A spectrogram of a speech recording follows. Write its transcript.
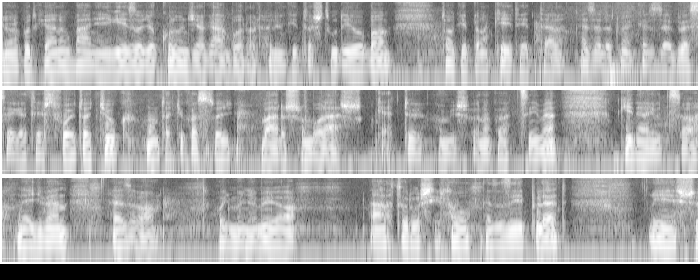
Jó napot kívánok, Bányai Géza vagyok, Kolundzsia Gáborral ülünk itt a stúdióban. Tulajdonképpen a két héttel ezelőtt megkezdett beszélgetést folytatjuk. Mondhatjuk azt, hogy Városrombolás 2 a műsornak a címe. Király utca 40, ez a, hogy mondjam, ő a állatorvosi ez az épület és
